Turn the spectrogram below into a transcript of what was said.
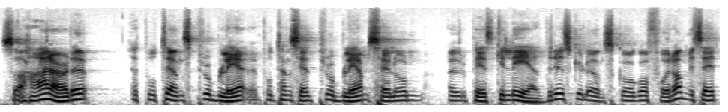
Så her er det et potensielt problem, selv om europeiske ledere skulle ønske å gå foran. Vi ser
